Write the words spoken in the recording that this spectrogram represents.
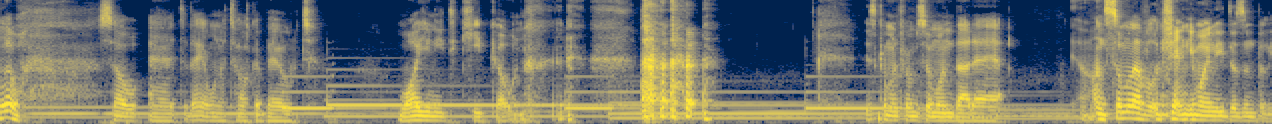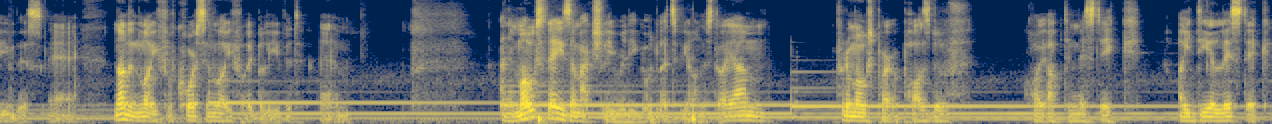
Hello. So, uh, today I want to talk about why you need to keep going. this coming from someone that, uh, on some level, genuinely doesn't believe this. Uh, not in life, of course, in life, I believe it. Um, and in most days, I'm actually really good, let's be honest. I am, for the most part, a positive, quite optimistic, idealistic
